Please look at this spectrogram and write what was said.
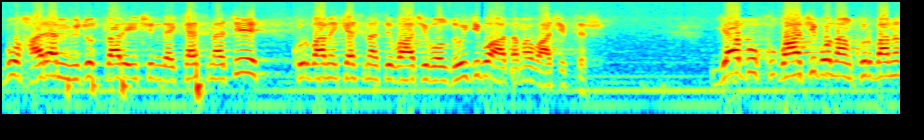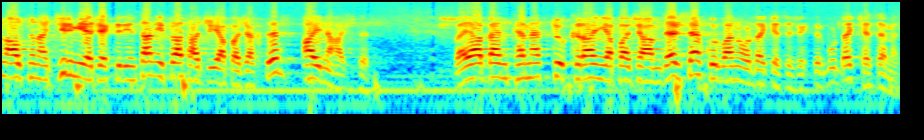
bu harem hudutları içinde kesmesi, kurbanı kesmesi vacip olduğu gibi o adama vaciptir. Ya bu vacip olan kurbanın altına girmeyecektir insan, ifrat hacı yapacaktır, aynı haçtır. Veya ben temettü kıran yapacağım derse kurbanı orada kesecektir, burada kesemez.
